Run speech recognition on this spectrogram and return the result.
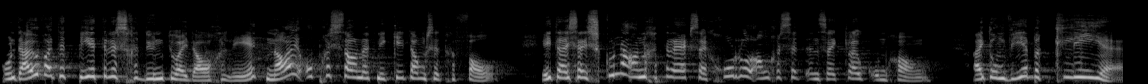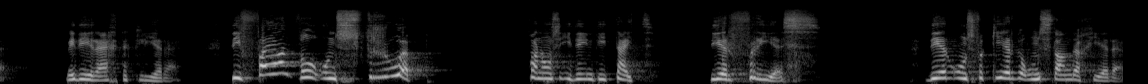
Onthou wat het Petrus gedoen toe hy daar gelê het? Na hy opgestaan het en die ketTINGS het geval, het hy sy skoene aangetrek, sy gordel aangesit en sy klouk omgehang. Hy het hom weer beklee met die regte klere. Die vyand wil ons stroop van ons identiteit deur vrees. Deur ons verkeerde omstandighede.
